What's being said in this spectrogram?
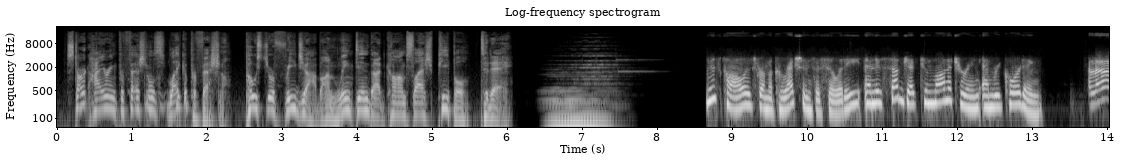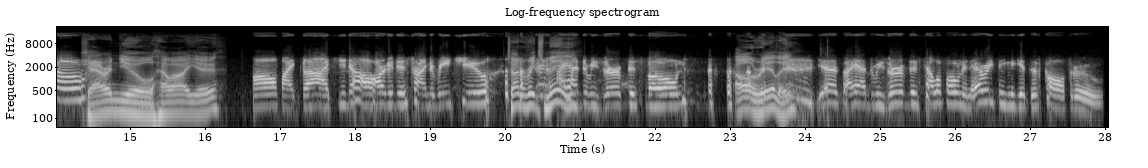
Start hiring professionals like a professional. Post your free job on linkedin.com/people slash people today. This call is from a correction facility and is subject to monitoring and recording. Hello. Karen Newell, how are you? Oh my God! You know how hard it is trying to reach you. Trying to reach me? I had to reserve this phone. Oh, really? yes, I had to reserve this telephone and everything to get this call through.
